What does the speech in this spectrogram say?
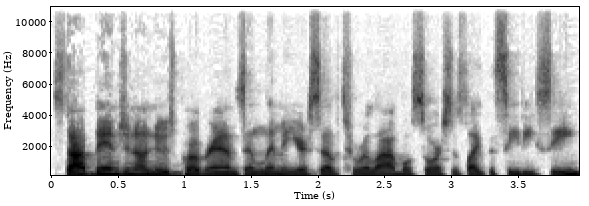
Stop binging on news programs and limit yourself to reliable sources like the CDC.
